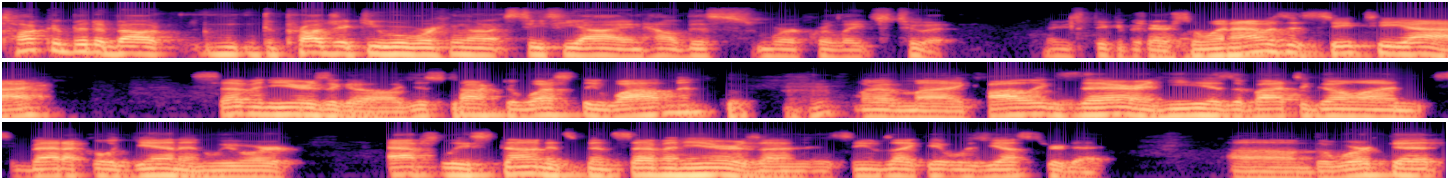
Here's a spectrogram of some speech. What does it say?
talk a bit about the project you were working on at CTI and how this work relates to it. Maybe speak a bit. Sure. More. So when I was at CTI seven years ago, I just talked to Wesley Wildman, mm-hmm. one of my colleagues there, and he is about to go on sabbatical again. And we were absolutely stunned. It's been seven years, and it seems like it was yesterday. Um, the work that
